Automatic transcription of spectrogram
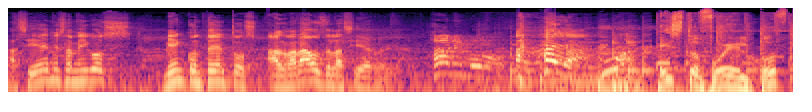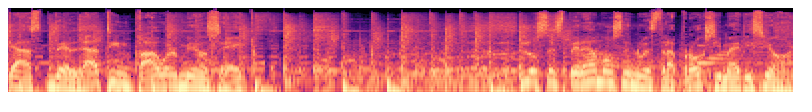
Así es, mis amigos, bien contentos, Alvarados de la Sierra. ¡Ánimo! Esto fue el podcast de Latin Power Music. Los esperamos en nuestra próxima edición.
